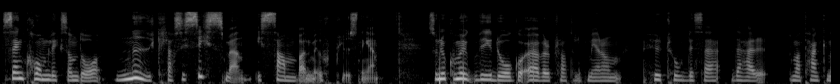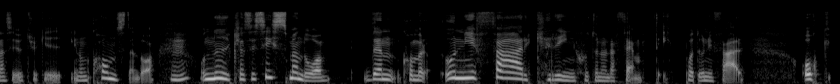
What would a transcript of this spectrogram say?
sen kom liksom då nyklassicismen i samband med upplysningen. Så nu kommer vi då gå över och prata lite mer om hur tog det, sig, det här, de här tankarna sig uttryck i, inom konsten då. Mm. Och nyklassicismen då, den kommer ungefär kring 1750 på ett ungefär. Och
